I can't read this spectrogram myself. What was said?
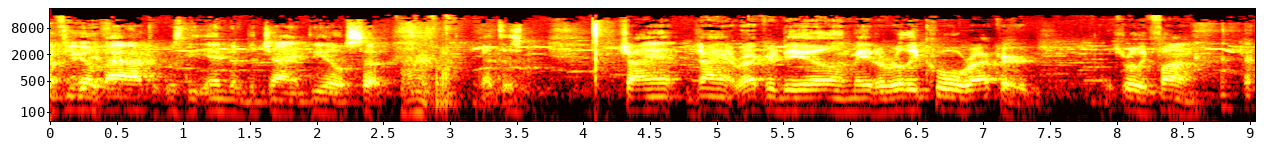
if you go back, it was the end of the giant deal. So we got this giant giant record deal and made a really cool record. It was really fun.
